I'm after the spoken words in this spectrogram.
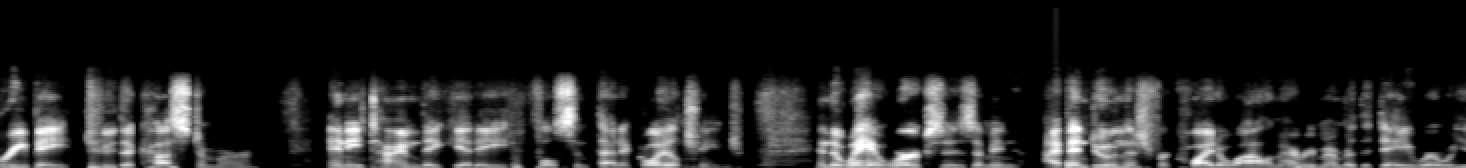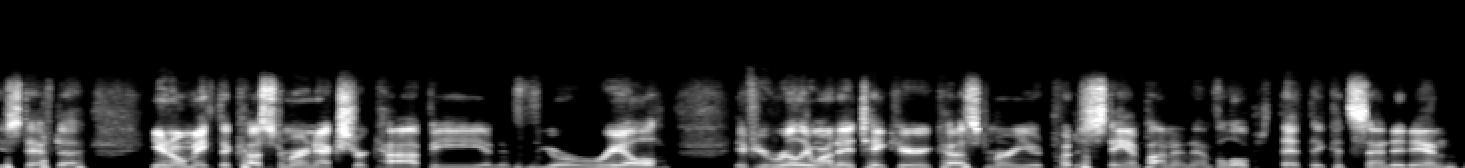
rebate to the customer anytime they get a full synthetic oil change. And the way it works is, I mean, I've been doing this for quite a while, and I remember the day where we used to have to, you know, make the customer an extra copy. And if you're real, if you really wanted to take care of your customer, you'd put a stamp on an envelope that they could send it in.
